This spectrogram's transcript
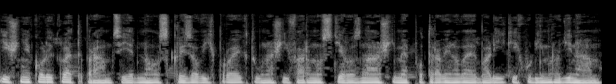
Již několik let v rámci jednoho z krizových projektů naší farnosti roznášíme potravinové balíky chudým rodinám.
